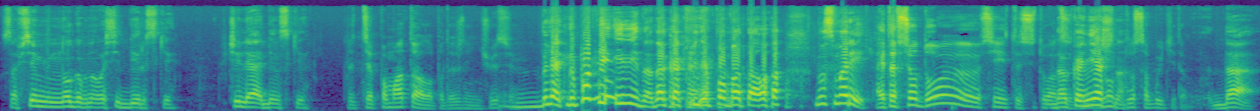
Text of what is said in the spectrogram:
совсем немного в Новосибирске, в Челябинске. Это тебя помотало, подожди, ничего себе. Блять, ну по мне не видно, да, как меня помотало. Ну смотри, А это все до всей этой ситуации? Да, до- конечно. ну, до событий там. да,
